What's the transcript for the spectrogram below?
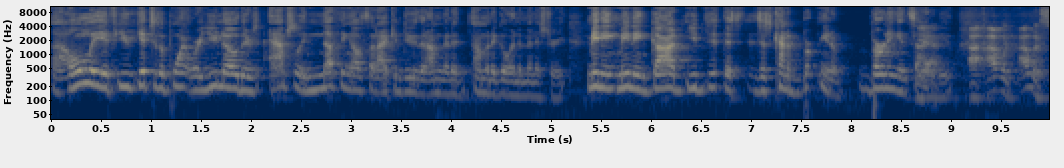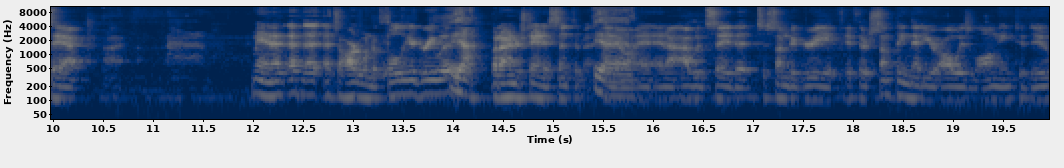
Uh, only if you get to the point where you know there's absolutely nothing else that I can do that I'm gonna I'm gonna go into ministry. Meaning meaning God, you did this just kind of bur- you know burning inside Yeah, of you. I, I would I would say I man that, that, that- that's a hard one to fully agree with. Yeah. But I understand his sentiment. Yeah, You know, yeah. and, and I I would say that to some degree, if, if there's something that you're always longing to do,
